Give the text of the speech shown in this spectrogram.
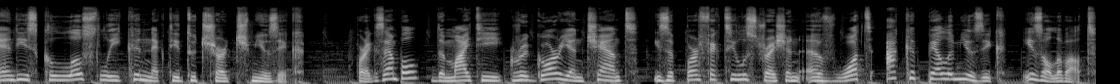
and is closely connected to church music. For example, the mighty Gregorian chant is a perfect illustration of what a cappella music is all about.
